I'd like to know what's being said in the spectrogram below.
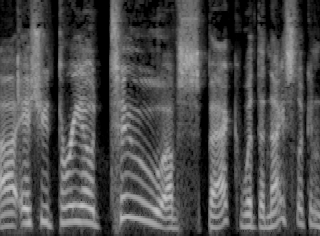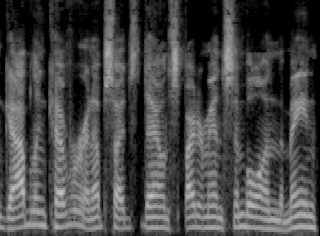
Uh, issue 302 of Spec with the nice looking goblin cover and upside down Spider Man symbol on the main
